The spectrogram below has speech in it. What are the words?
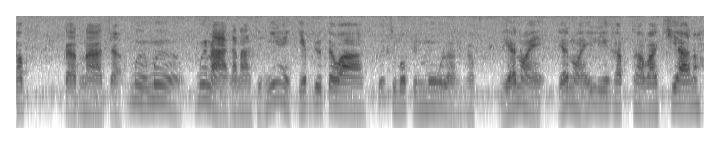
ครับก็น่าจะมือมือมือหนาก็น่าสิมีให้เก็บอยู่แต่ว่าคือสิบ่เป็นมูแล้วครับเหลือหน่อยเหลือหน่อยอีหลีครับถ้าว่าเคลียร์เนาะ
